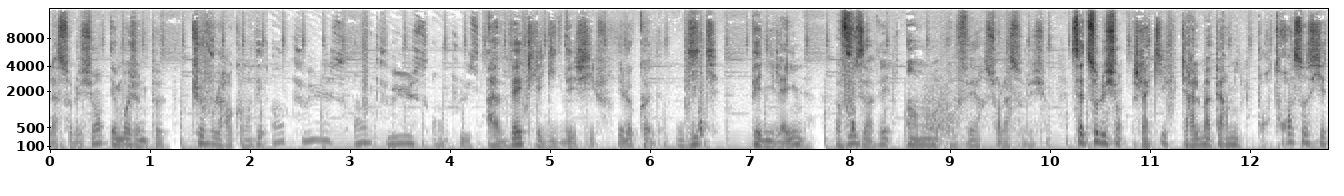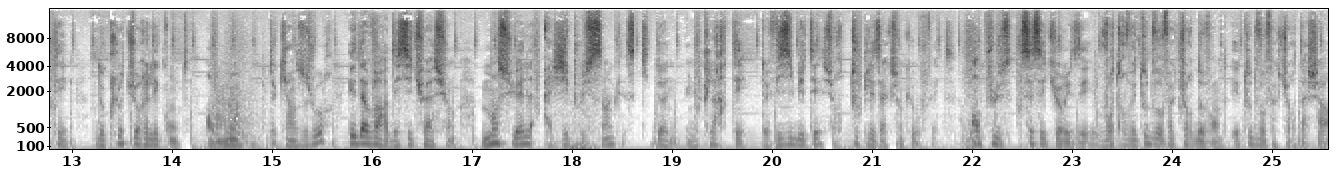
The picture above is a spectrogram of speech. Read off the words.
la solution et moi je ne peux que vous la recommander en plus, en plus, en plus avec les geeks des chiffres et le code geek Penny Lane, vous avez un mois offert sur la solution. Cette solution, je la kiffe car elle m'a permis pour trois sociétés de clôturer les comptes en moins de 15 jours et d'avoir des situations mensuelles à J 5, ce qui donne une clarté de visibilité sur toutes les actions que vous faites. En plus, c'est sécurisé, vous retrouvez toutes vos factures de vente et toutes vos factures d'achat.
